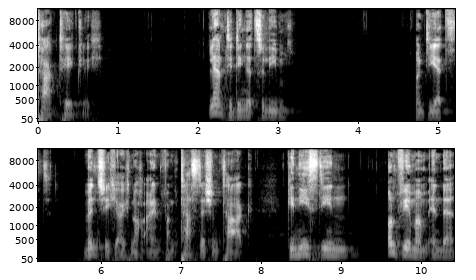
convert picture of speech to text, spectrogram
Tagtäglich. Lernt die Dinge zu lieben. Und jetzt wünsche ich euch noch einen fantastischen Tag. Genießt ihn und wie immer am Ende,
